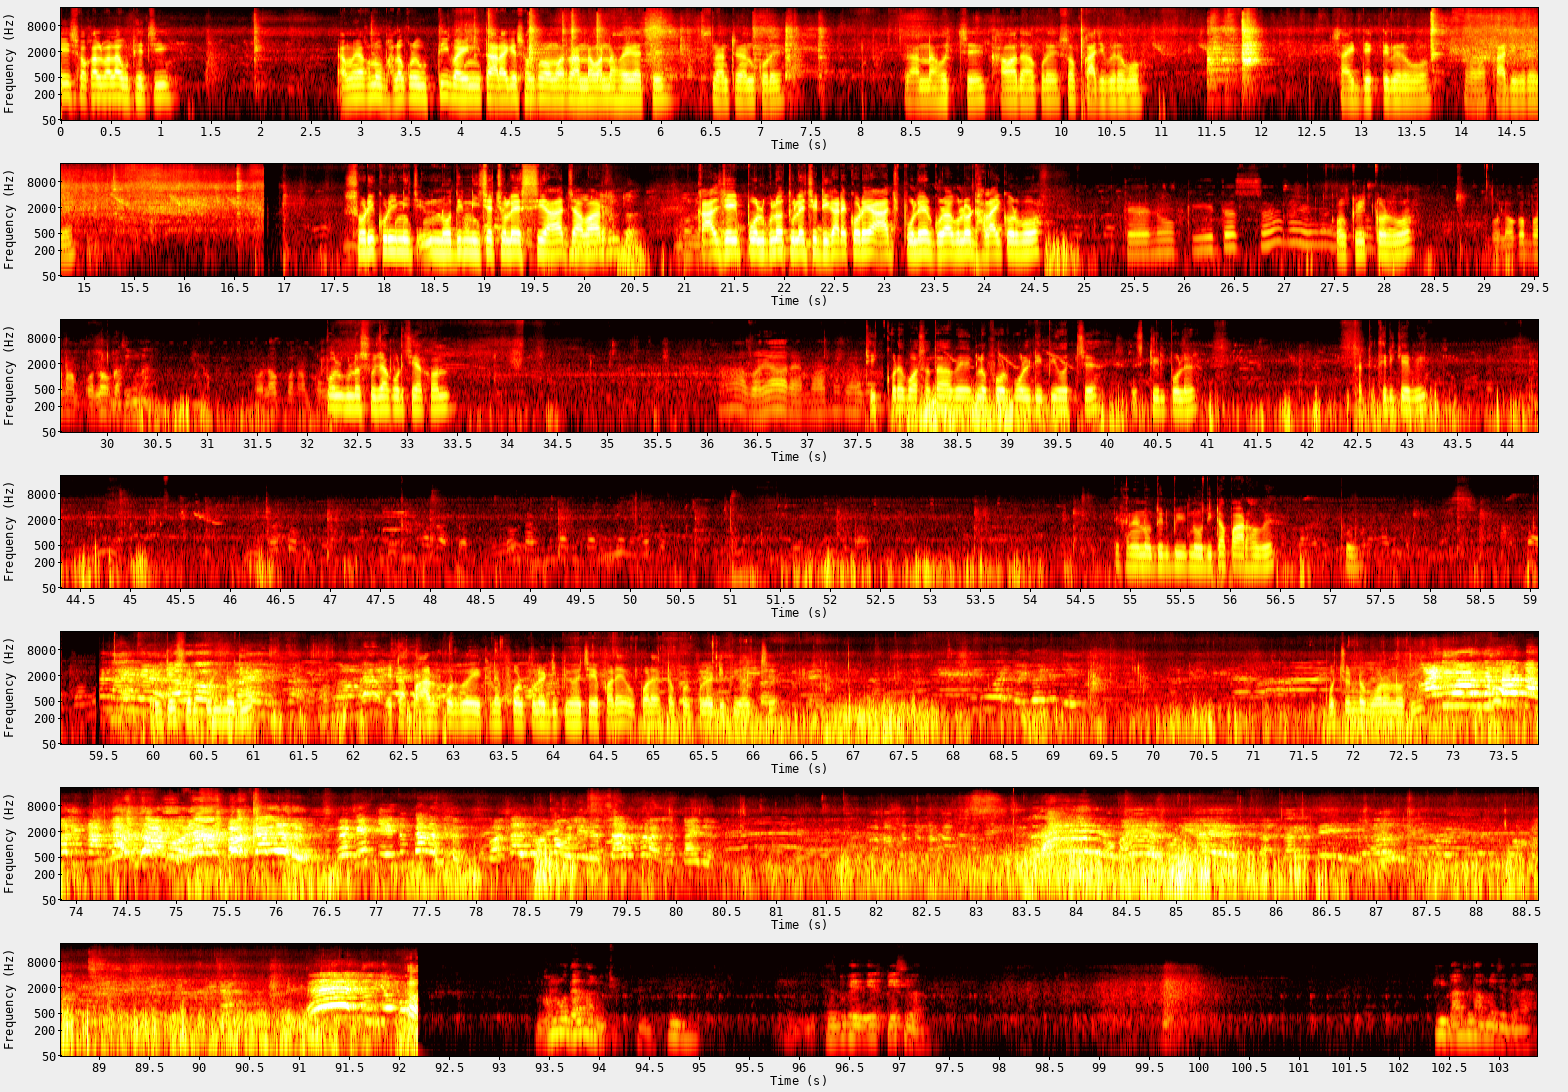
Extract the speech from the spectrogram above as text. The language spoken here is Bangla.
এই সকালবেলা উঠেছি। আমি এখনও ভালো করে উঠতেই পারিনি। তার আগে সঙ্গে আমার রান্না বান্না হয়ে গেছে স্নান টান করে। রান্না হচ্ছে খাওয়া দাওয়া করে সব কাজে বেরোবো। সাইড দেখতে বেরোবো আমার কাজে বেরোবে। সরিকুড়ি নিচে নদীর নিচে চলে এসেছি আজ আবার। কাল যেই পোলগুলো তুলেছি ডিগারে করে আজ পোলের গোড়াগুলো ঢালাই করব। কংক্রিট করব। পোলগুলো সোজা করছি এখন। ঠিক করে বসাতে হবে এগুলো ফোর পোল ডিপি হচ্ছে স্টিল পোলের থার্টি থ্রি কেবি এখানে নদীর নদীটা পার হবে। এইটাই সরিপুরি নদী। এটা পার করবে, এখানে ফোর পোলের ডিপি হয়েছে এপারে, ওপারে একটা ফোর পোলের ডিপি হচ্ছে। প্রচণ্ড বড় নদী। ফেসবুকে পেয়েছিলাম। কি বাঘ নিয়েছে দাদা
